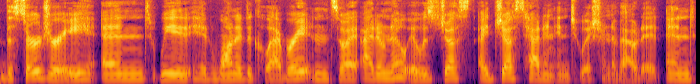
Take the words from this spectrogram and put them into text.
the surgery and we had wanted to collaborate. And so I, I don't know. It was just i just had an intuition about it. And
